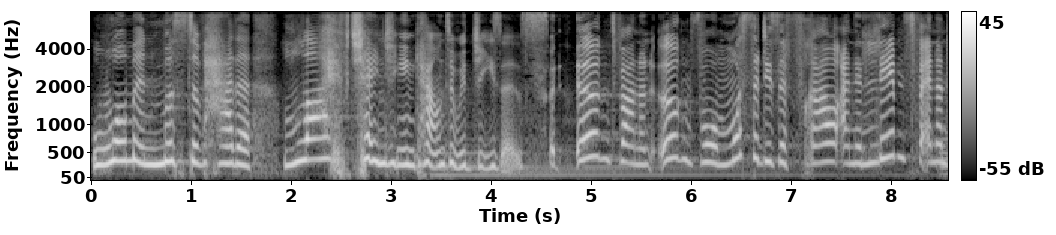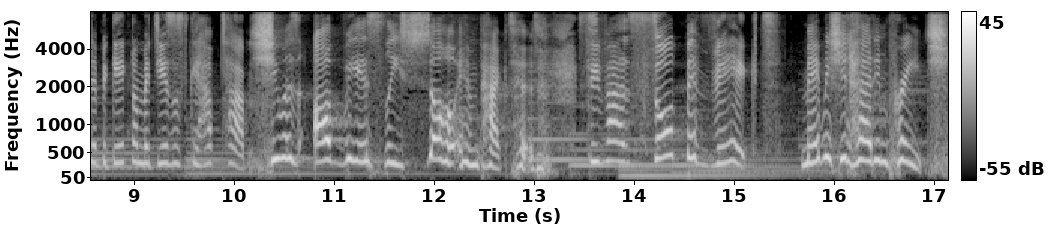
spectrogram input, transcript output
woman must have had a life changing encounter with Jesus. Und irgendwann und irgendwo musste diese Frau eine lebensverändernde Begegnung mit Jesus gehabt haben. She was obviously so impacted. Sie war so bewegt. Maybe she'd heard him preach.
